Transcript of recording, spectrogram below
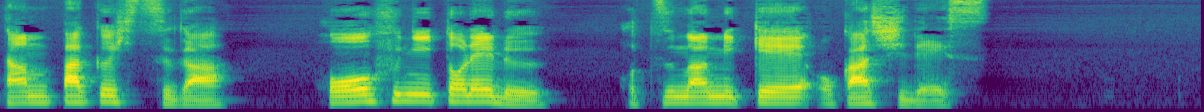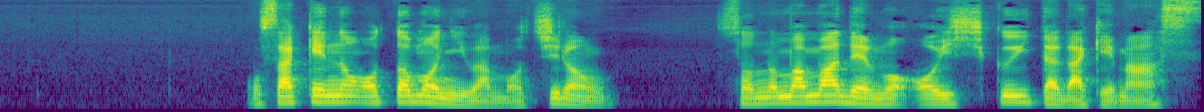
タンパク質が豊富に取れるおつまみ系お菓子です。お酒のお供にはもちろん、そのままでも美味しくいただけます。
